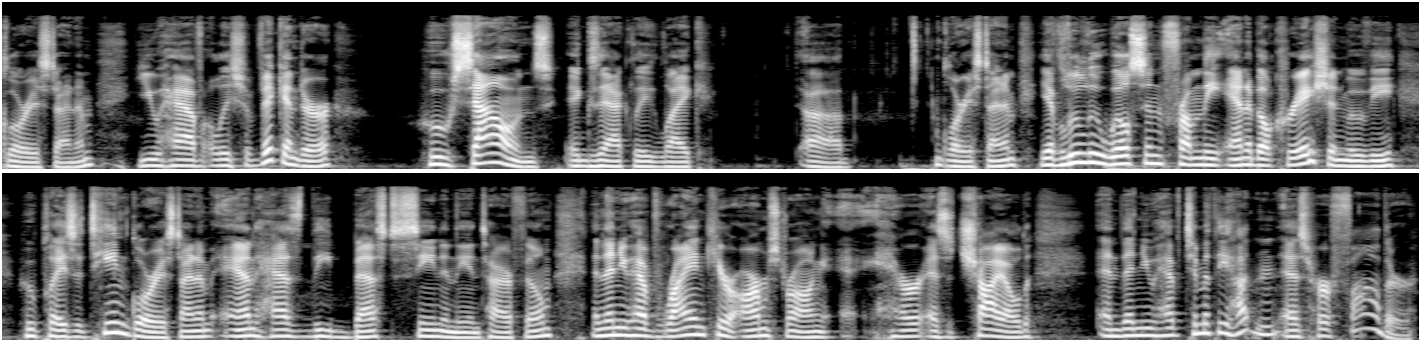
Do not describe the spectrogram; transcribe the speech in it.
Gloria Steinem. You have Alicia Vikander, who sounds exactly like uh, Gloria Steinem. You have Lulu Wilson from the Annabelle Creation movie, who plays a teen Gloria Steinem and has the best scene in the entire film. And then you have Ryan Kiera Armstrong, her as a child. And then you have Timothy Hutton as her father.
